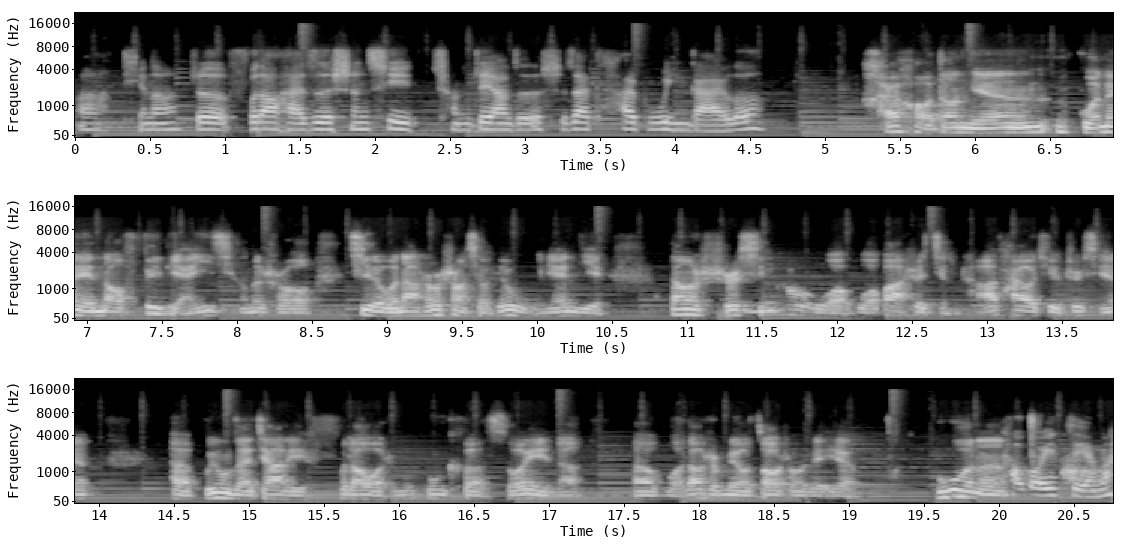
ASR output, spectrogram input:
哎、啊，天呐，这辅导孩子生气成这样子，实在太不应该了。还好当年国内闹非典疫情的时候，记得我那时候上小学五年级，当时幸亏我我爸是警察，他要去执勤，呃，不用在家里辅导我什么功课，所以呢，呃，我倒是没有遭受这些。不过呢，逃过一劫嘛。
